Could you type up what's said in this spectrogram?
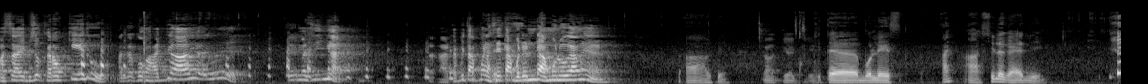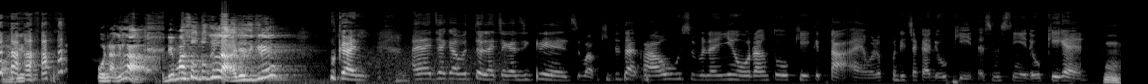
Pasal episod karaoke tu. Agak kau hajar je sebenarnya. Saya masih ingat. Ha, tapi tak apalah saya tak berdendam pun orangnya. Ah okey. Okey okey. Kita boleh eh ah silakan Adli. Oh, dia, oh nak gelak? Dia masuk tu gelak je Zikril? Bukan. Nak cakap betul lah cakap Zikril. Sebab kita tak tahu sebenarnya orang tu okey ke tak kan. Walaupun dia cakap dia okey. Tak semestinya dia okey kan. Hmm.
